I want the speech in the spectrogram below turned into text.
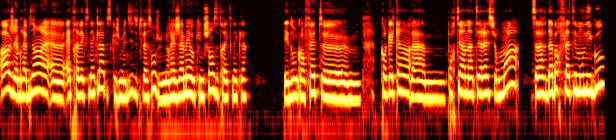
oh j'aimerais bien être avec ce mec-là, parce que je me dis de toute façon je n'aurai jamais aucune chance d'être avec ce mec-là. Et donc, en fait, euh, quand quelqu'un va porter un intérêt sur moi, ça va d'abord flatter mon ego,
